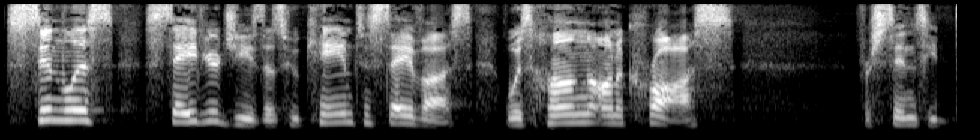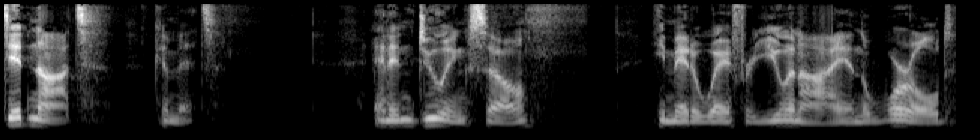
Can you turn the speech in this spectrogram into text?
sinless Savior Jesus, who came to save us, was hung on a cross for sins he did not commit. And in doing so, he made a way for you and I and the world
